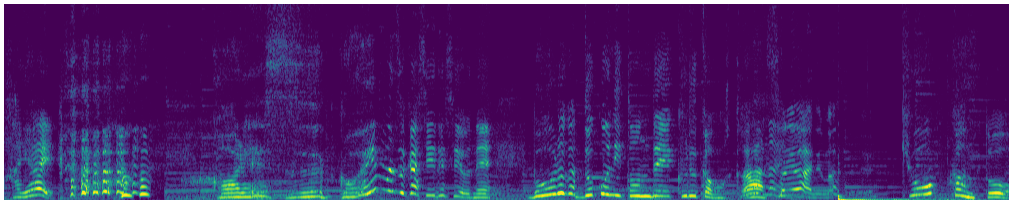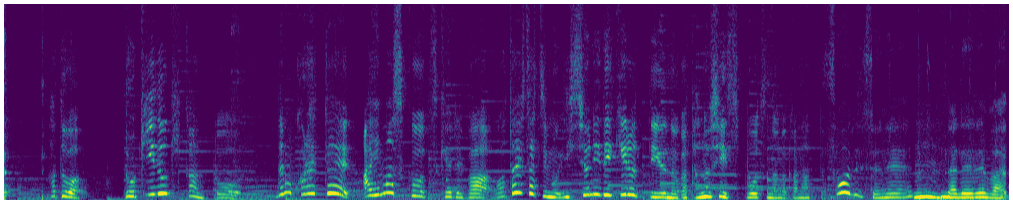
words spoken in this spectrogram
早い これすごい難しいですよね。ボールがどこに飛んでくるかわからない。あそれはありますね。恐怖感とあとはドキドキ感とでもこれってアイマスクをつければ私たちも一緒にできるっていうのが楽しいスポーツなのかなってそうですよね、ん。慣れれば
